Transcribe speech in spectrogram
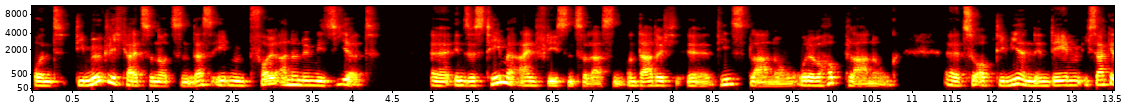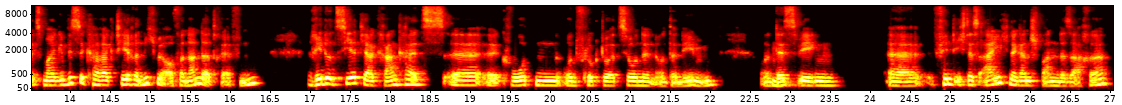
Und die Möglichkeit zu nutzen, das eben voll anonymisiert äh, in Systeme einfließen zu lassen und dadurch äh, Dienstplanung oder überhaupt Planung äh, zu optimieren, indem, ich sage jetzt mal, gewisse Charaktere nicht mehr aufeinandertreffen, reduziert ja Krankheitsquoten und Fluktuationen in Unternehmen. Und mhm. deswegen äh, finde ich das eigentlich eine ganz spannende Sache.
